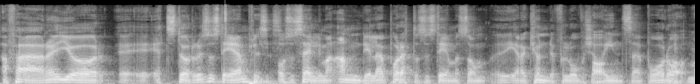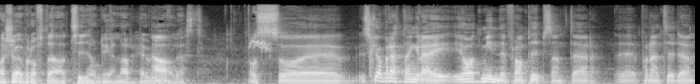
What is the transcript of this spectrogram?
affären gör eh, ett större system och så säljer man andelar på detta systemet som era kunder får lov att köpa in sig på då. Man köper ofta tiondelar, Ja. Och så eh, ska jag berätta en grej. Jag har ett minne från Pipcenter eh, på den tiden.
